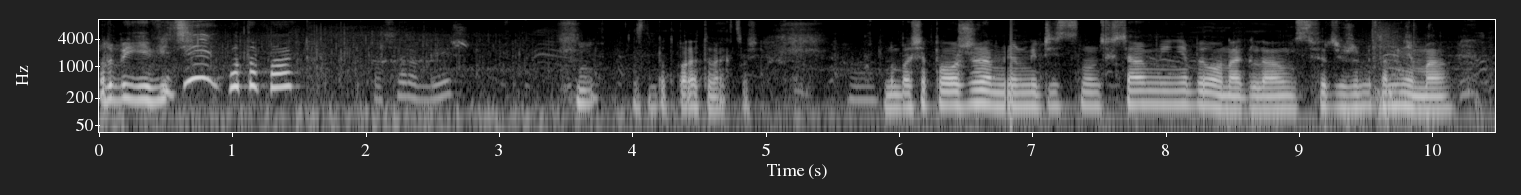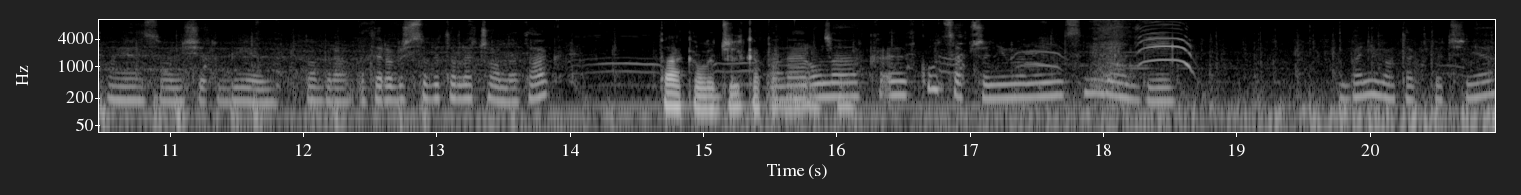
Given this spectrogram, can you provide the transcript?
On mnie nie widzi? What the fuck? To co robisz? Jestem pod paletą jak coś. No bo się położyłem i on mnie cisnąć chciał i nie było nagle. On stwierdził, że mnie tam nie ma. O Jezu, oni się tu biją. Dobra, a ty robisz sobie to leczone, tak? Tak, ale Jillka Ale ona k- e, kłóca przy nim, ona nic nie robi. Chyba nie ma tak być, nie?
